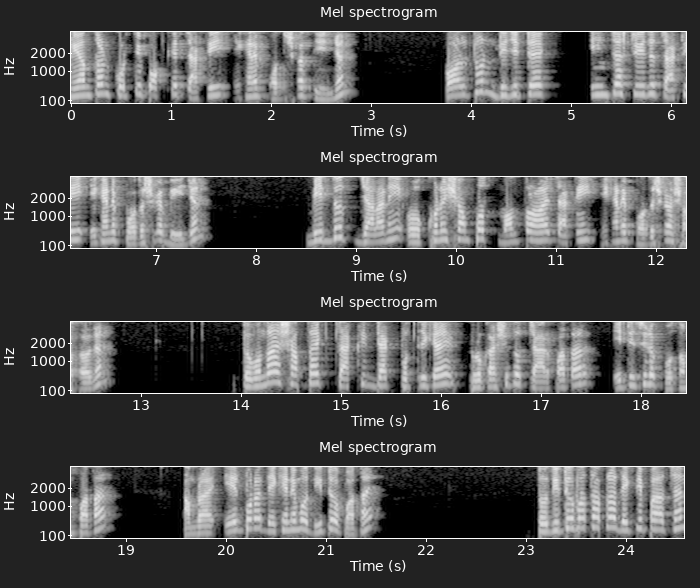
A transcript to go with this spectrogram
নিয়ন্ত্রণ কর্তৃপক্ষের চাকরি, এখানে পদসংখ্যা তিনজন অল্টন ডিজিটেক ইন্ডাস্ট্রিজের চাকরি, এখানে পদসংখ্যা বিশ জন। বিদ্যুৎ, জ্বালানি ও খনিজ সম্পদ মন্ত্রণালয়ের চাকরি এখানে পদসংখ্যা সতেরো জন। তো বন্ধুরা, সাপ্তাহিক চাকরির ডাক পত্রিকায় প্রকাশিত চার পাতার, এটি ছিল প্রথম পাতা। আমরা এরপরে দেখে নেব দ্বিতীয় পাতায়। তো দ্বিতীয় পাতা আপনারা দেখতে পাচ্ছেন,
